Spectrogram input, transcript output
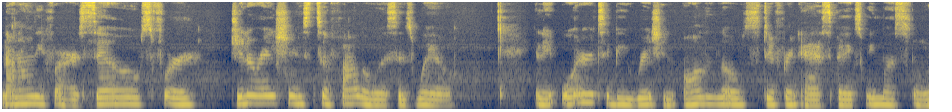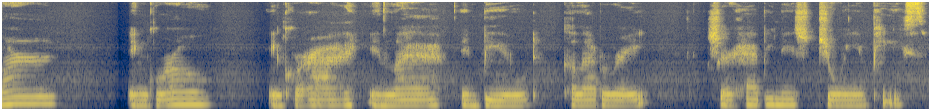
not only for ourselves, for generations to follow us as well. And in order to be rich in all of those different aspects, we must learn and grow and cry and laugh and build, collaborate, share happiness, joy, and peace.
